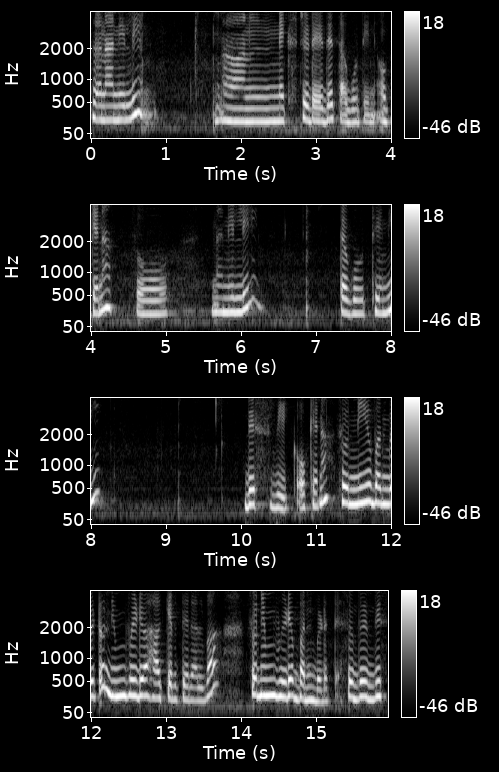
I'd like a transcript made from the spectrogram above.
ಸೊ ನಾನಿಲ್ಲಿ ನೆಕ್ಸ್ಟ್ ಡೇದೇ ತಗೋತೀನಿ ಓಕೆನಾ ಸೊ ನಾನಿಲ್ಲಿ ತಗೋತೀನಿ. ದಿಸ್ ವೀಕ್ ಓಕೆನಾ ಸೊ ನೀವು ಬಂದುಬಿಟ್ಟು ನಿಮ್ಮ ವಿಡಿಯೋ ಹಾಕಿರ್ತೀರಲ್ವ? ಸೊ ನಿಮ್ಮ ವಿಡಿಯೋ ಬಂದುಬಿಡುತ್ತೆ. ಸೊ ದಿಸ್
